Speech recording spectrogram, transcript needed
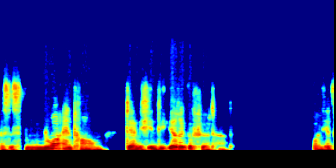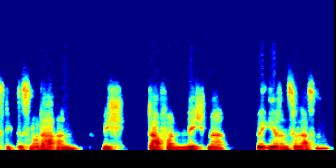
Es ist nur ein Traum, der mich in die Irre geführt hat. Und jetzt liegt es nur daran, mich davon nicht mehr beirren zu lassen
